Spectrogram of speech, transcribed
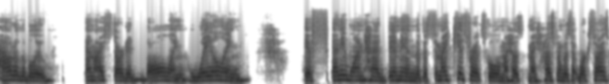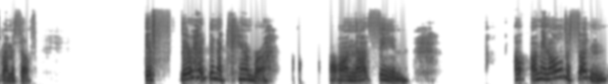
out of the blue. And I started bawling, wailing. If anyone had been in the vicinity, my kids were at school and my, hus- my husband was at work, so I was by myself. If there had been a camera on that scene, I mean, all of a sudden,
